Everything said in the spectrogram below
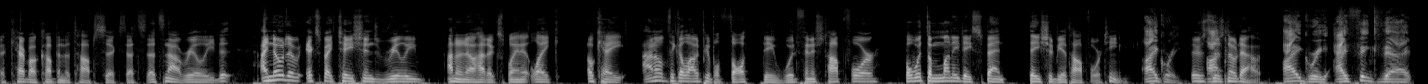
a Carabao Cup in the top six, that's that's not really. th- I know the expectations really, I don't know how to explain it. Like, okay, I don't think a lot of people thought they would finish top four, but with the money they spent, they should be a top four team. I agree. There's I- there's no doubt. I agree. I think that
